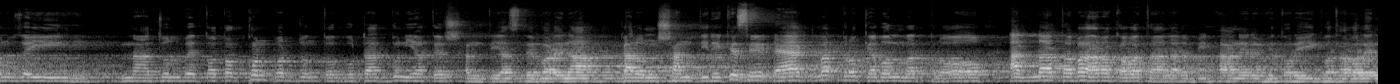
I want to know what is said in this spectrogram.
অনুযায়ী না চলবে, ততক্ষণ পর্যন্ত গোটা দুনিয়াতে শান্তি আসতে পারে না। কারণ শান্তি রেখেছে একমাত্র, কেবলমাত্র আল্লাহ তাআলার বিধানের ভিতরেই কথা বলেন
